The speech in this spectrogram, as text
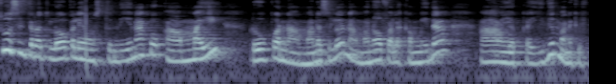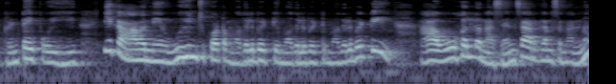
చూసిన తర్వాత లోపలేమొస్తుంది నాకు ఆ అమ్మాయి రూపం నా మనసులో నా మనోఫలకం మీద ఆమె యొక్క ఇది మనకి ప్రింట్ అయిపోయి ఇక ఆమె నేను ఊహించుకోవటం మొదలుపెట్టి మొదలుపెట్టి మొదలుపెట్టి ఆ ఊహల్లో నా సెన్స్ ఆర్గన్స్ నన్ను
